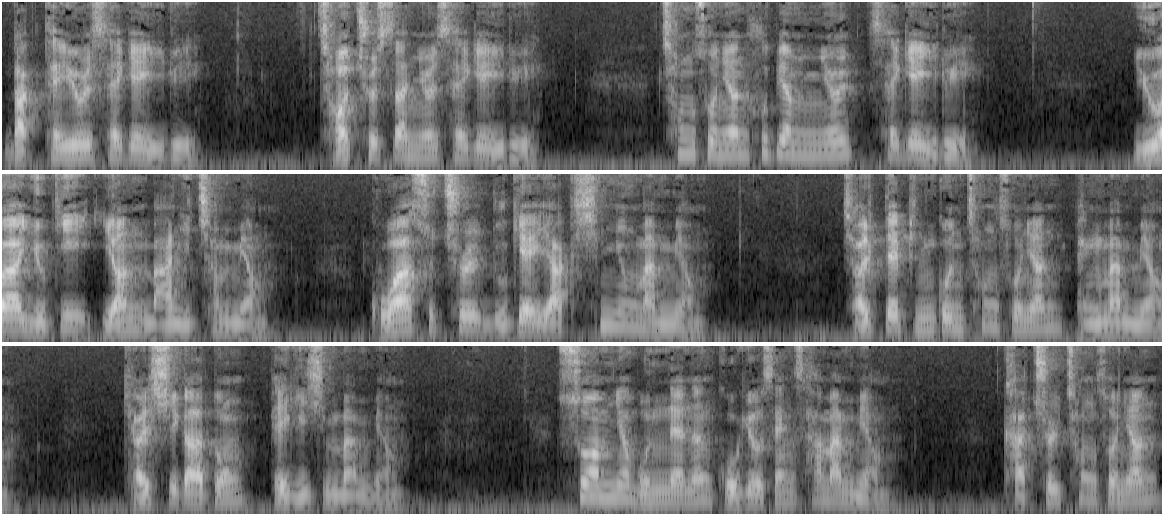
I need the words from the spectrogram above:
낙태율 세계 1위, 저출산율 세계 1위, 청소년 흡연율 세계 1위, 유아 유기 연 12,000명, 고아 수출 누계 약 16만 명, 절대 빈곤 청소년 100만 명, 결식 아동 120만 명, 수업료 못 내는 고교생 4만 명, 가출 청소년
